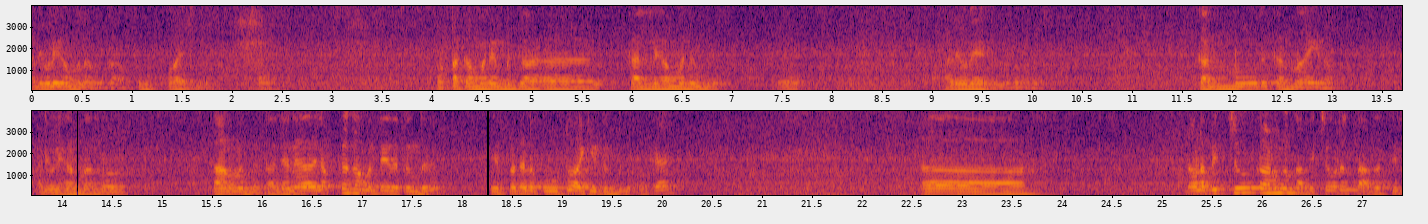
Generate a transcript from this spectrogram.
അടിപൊളി കമ്മലാണ് കേട്ടോ സൂപ്പറായിട്ടുണ്ട്. കൊട്ടക്കമ്മലുണ്ട് കല്ല് കമ്മലുണ്ട്. അടിപൊളിയായിട്ടുണ്ട് സംഭവം കണ്ണൂർ കണ്ണായിടം. അടിപൊളി കണ്ണാണല്ലോ. കാണുന്നുണ്ട് കേട്ടോ ഞാൻ അതിലൊക്കെ കമന്റ് ചെയ്തിട്ടുണ്ട്. ഇപ്പൊ തന്നെ കൂട്ടുമാക്കിയിട്ടുണ്ട് ഓക്കെ? നമ്മളെ ബിച്ചു കാണുന്നുണ്ടോ? ബിച്ചു ഇവിടെ ഉണ്ടോ? ബസ്സിൽ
